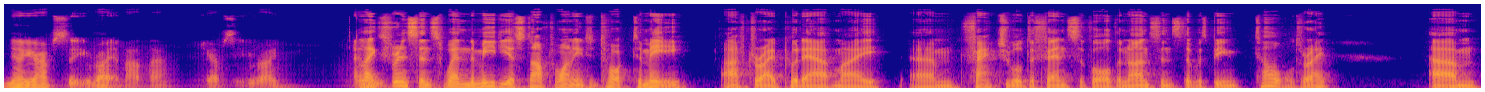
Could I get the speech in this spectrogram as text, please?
No, you're absolutely right about that. You're absolutely right. And- like for instance, when the media stopped wanting to talk to me after I put out my um, factual defense of all the nonsense that was being told, right? Um,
